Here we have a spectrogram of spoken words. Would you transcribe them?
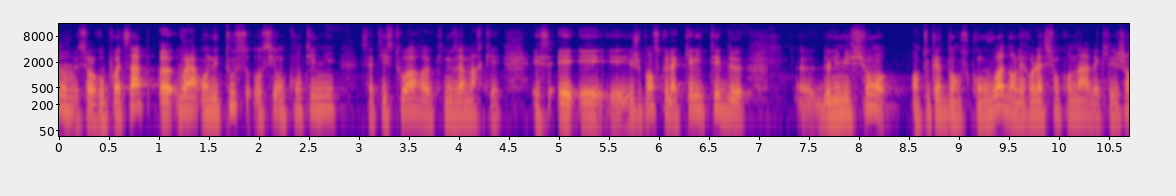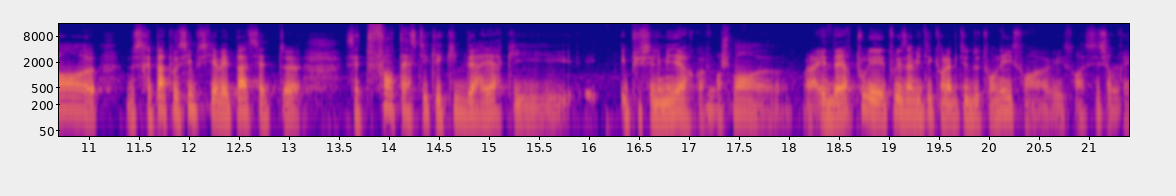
euh, sur le groupe WhatsApp. Euh, voilà, on est tous aussi, on continue cette histoire qui nous a marqués. Et, c'est- et- et- et je pense que la qualité de, de l'émission, en tout cas dans ce qu'on voit, dans les relations qu'on a avec les gens, euh, ne serait pas possible s'il n'y avait pas cette, cette fantastique équipe derrière qui. Et puis c'est les meilleurs, quoi. Franchement, euh, voilà. Et d'ailleurs, tous les, tous les invités qui ont l'habitude de tourner, ils sont, euh, ils sont assez surpris.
